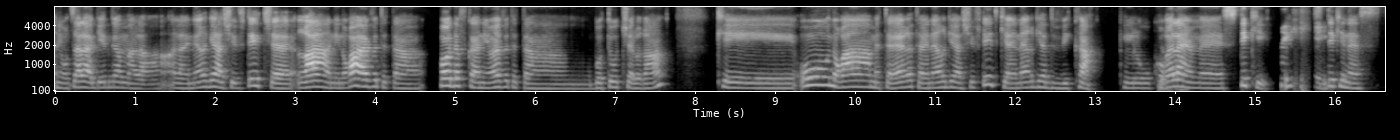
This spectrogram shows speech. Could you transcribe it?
אני רוצה להגיד גם על, ה, על האנרגיה השבטית, שרה, אני נורא אוהבת את, ה, פה דווקא אני אוהבת את הבוטות של רה, כי הוא נורא מתאר את האנרגיה השבטית כאנרגיה דביקה. כאילו, הוא קורא נכון. להם sticky, picky. stickiness.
